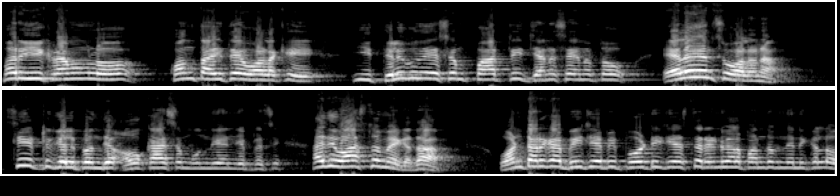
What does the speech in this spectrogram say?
మరి ఈ క్రమంలో కొంత అయితే వాళ్ళకి ఈ తెలుగుదేశం పార్టీ జనసేనతో ఎలయన్స్ వలన సీట్లు గెలుపొందే అవకాశం ఉంది అని చెప్పేసి అది వాస్తవమే కదా. ఒంటరిగా బీజేపీ పోటీ చేస్తే రెండు వేల పంతొమ్మిది ఎన్నికల్లో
